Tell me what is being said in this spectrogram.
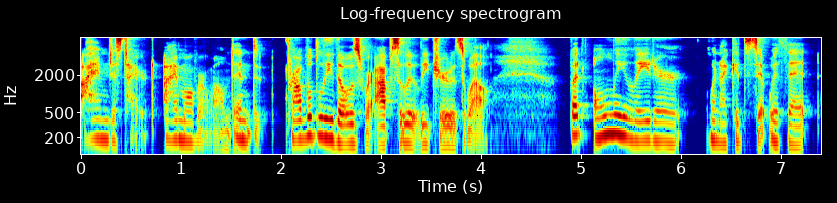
I'm just tired, I'm overwhelmed. And probably those were absolutely true as well. But only later when I could sit with it,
